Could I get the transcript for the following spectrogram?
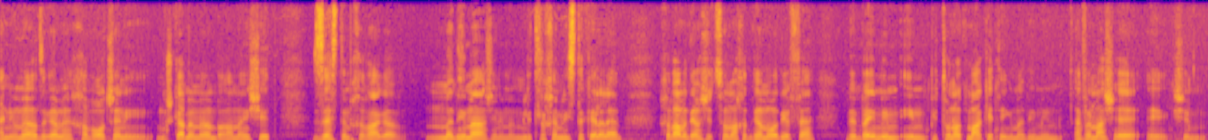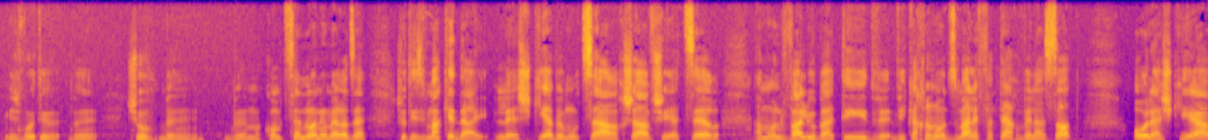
אני אומר את זה גם לחברות שאני מושקע בהן היום ברמה אישית, זסטם, חברה אגב מדהימה, שאני ממליץ לכם להסתכל עליהם, חברה מדהימה שצומחת גם מאוד יפה, והם באים עם, עם פתרונות marketing מדהימים. אבל מה ש... אה, כשהם ישבו איתי, ושוב, ב, במקום צנוע אני אומר את זה, פשוט מה כדאי? להשקיע במוצר עכשיו שייצר המון value בעתיד, ו- וייקח לנו עוד זמן לפתח ולעשות, או להשקיע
